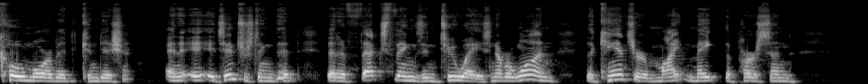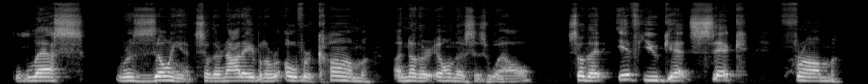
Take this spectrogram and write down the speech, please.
comorbid condition. And it's interesting that that affects things in two ways. Number one, the cancer might make the person less resilient, so they're not able to overcome another illness as well. So that if you get sick from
